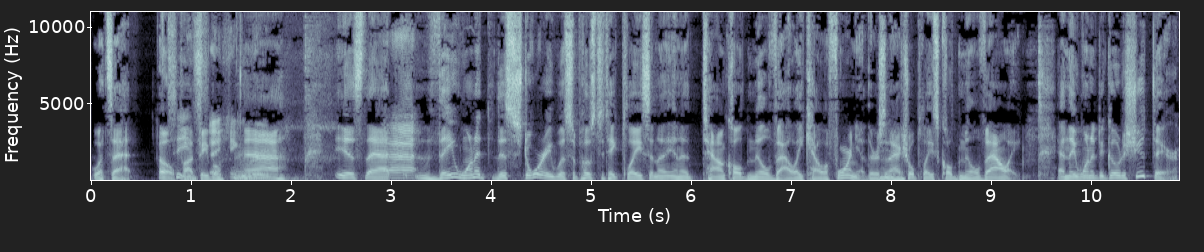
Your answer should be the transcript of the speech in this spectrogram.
What's that? Oh, Seeds. pod people. Taking Nah, is that Ah. they wanted this story was supposed to take place in a in a town called Mill Valley, California. There's an actual place called Mill Valley, and they wanted to go to shoot there,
